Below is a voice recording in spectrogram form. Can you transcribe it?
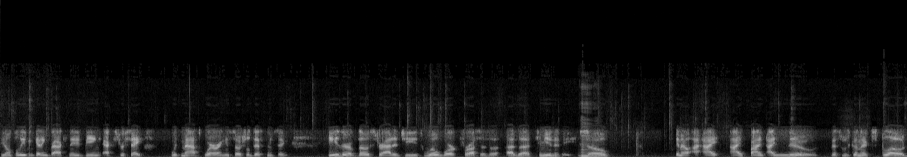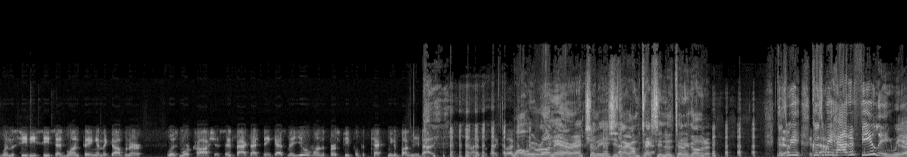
you don't believe in getting vaccinated, being extra safe with mask wearing and social distancing. Either of those strategies will work for us as a as a community. Mm-hmm. So you know, I, I I find I knew this was going to explode when the CDC said one thing and the governor was more cautious. In fact, I think Esme, you were one of the first people to text me to bug me about it. and I was like, look, While we were on air, actually, she's like, "I'm texting the lieutenant governor." Because Yeah, we because we had a feeling we Yeah,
